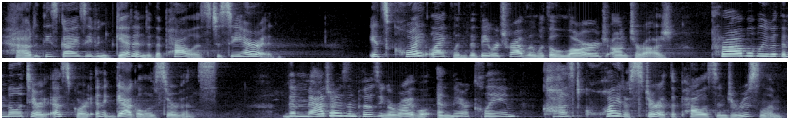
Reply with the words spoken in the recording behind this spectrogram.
how did these guys even get into the palace to see Herod? It's quite likely that they were traveling with a large entourage, probably with a military escort and a gaggle of servants. The Magi's imposing arrival and their claim caused quite a stir at the palace in Jerusalem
